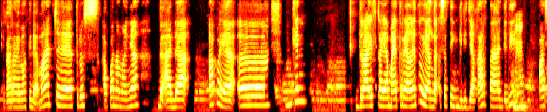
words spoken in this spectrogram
Ya, karena memang tidak macet terus apa namanya nggak ada apa ya uh, mungkin drive kayak materialnya tuh ya nggak setinggi di Jakarta. Jadi hmm. pas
